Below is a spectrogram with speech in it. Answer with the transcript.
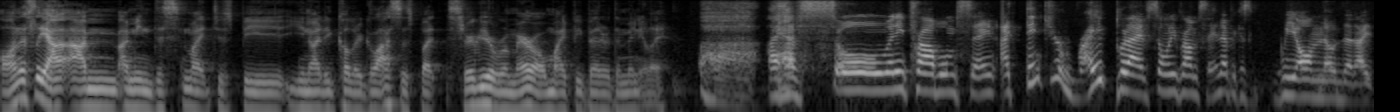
Honestly, I, I'm. I mean, this might just be United colored glasses, but Sergio Romero might be better than Mignolet. Uh, I have so many problems saying. I think you're right, but I have so many problems saying that because we all know that I,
